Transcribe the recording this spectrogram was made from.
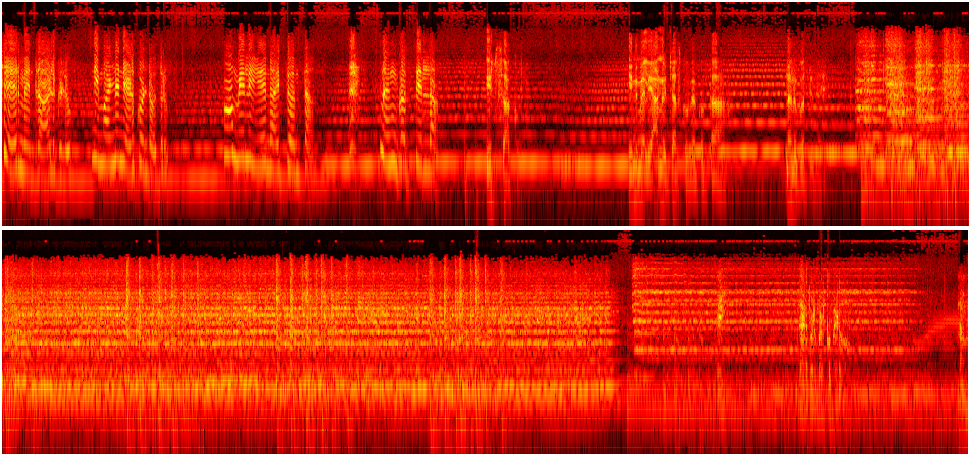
ಚೇರ್ಮನ್ ಆಳುಗಳು ನಿಮ್ಮ ಅಣ್ಣನ ಹೇಳ್ಕೊಂಡೋದ್ರು ಆಮೇಲೆ ಏನಾಯ್ತು ಅಂತ ನಂಗ್ ಗೊತ್ತಿಲ್ಲ. ಇಷ್ಟು ಸಾಕು. ಇನ್ಮೇಲೆ ಯಾರನ್ನ ವಿಚಾರಿಸ್ಕೋಬೇಕು ಅಂತ ನನಗೆ ಗೊತ್ತಿದೆ. ಗಡಬಡ ಮಾಡ್ಕೋಬೇಡ. ನಮ್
